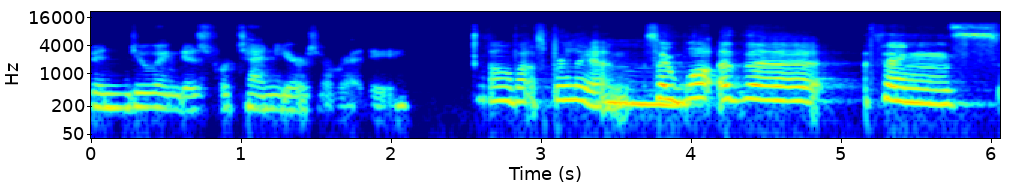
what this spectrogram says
been doing this for ten years already. Oh, that's brilliant. So, Mm. what are the things,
